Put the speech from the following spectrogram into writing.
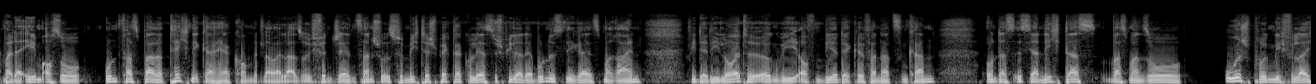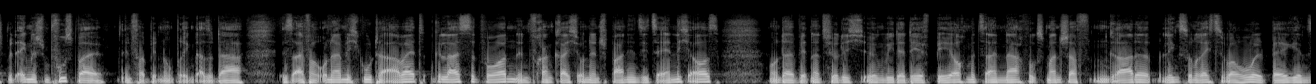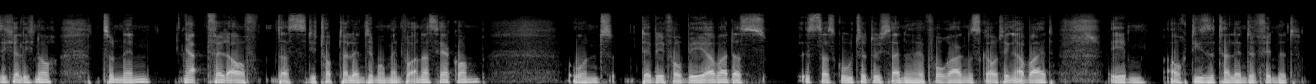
weil da eben auch so unfassbare Techniker herkommen mittlerweile. Also ich finde, Jaden Sancho ist für mich der spektakulärste Spieler der Bundesliga. Jetzt mal rein, wie der die Leute irgendwie auf dem Bierdeckel vernatzen kann. Und das ist ja nicht das, was man so ursprünglich vielleicht mit englischem Fußball in Verbindung bringt. Also da ist einfach unheimlich gute Arbeit geleistet worden. In Frankreich und in Spanien sieht's ähnlich aus. Und da wird natürlich irgendwie der DFB auch mit seinen Nachwuchsmannschaften gerade links und rechts überholt. Belgien sicherlich noch zu nennen. Ja, fällt auf, dass die Top-Talente im Moment woanders herkommen. Und der BVB aber, das ist das Gute durch seine hervorragende Scouting-Arbeit, eben auch diese Talente findet.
